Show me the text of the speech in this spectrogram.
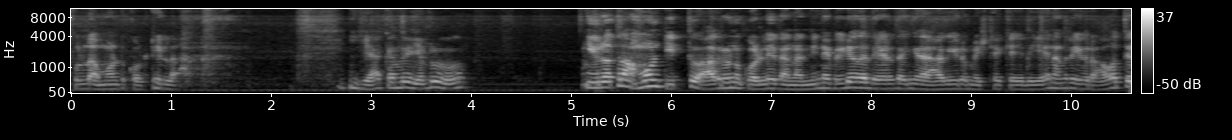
ಫುಲ್ ಅಮೌಂಟ್ ಕೊಟ್ಟಿಲ್ಲ. ಯಾಕಂದರೆ ಎಲ್ಲರೂ ಇವ್ರ ಹತ್ರ ಅಮೌಂಟ್ ಇತ್ತು ಆದ್ರೂ ಕೊಡಲಿಲ್ಲ. ನಾನು ನಿನ್ನೆ ವಿಡಿಯೋದಲ್ಲಿ ಹೇಳ್ದಂಗೆ ಆಗಿರೋ ಮಿಸ್ಟೇಕ್ ಇದು. ಏನಂದರೆ ಇವರು ಅವತ್ತೇ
